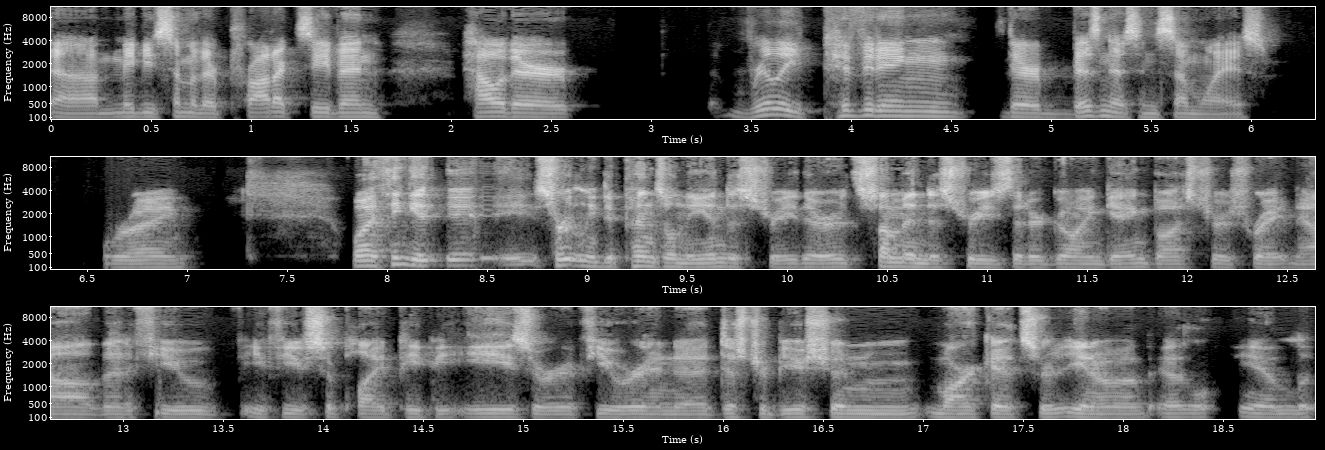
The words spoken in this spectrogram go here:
uh, maybe some of their products, even how they're really pivoting their business in some ways? Right. Well, I think it, it, it, certainly depends on the industry. There are some industries that are going gangbusters right now. That if you if you supplied PPEs or if you were in a distribution markets or you know uh, you know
